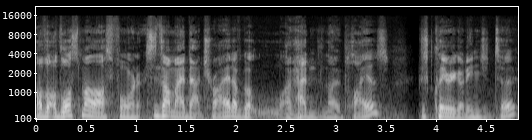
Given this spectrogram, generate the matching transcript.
I've, I've lost my last four in- since I made that trade. I've got I've had no players because Cleary got injured too.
